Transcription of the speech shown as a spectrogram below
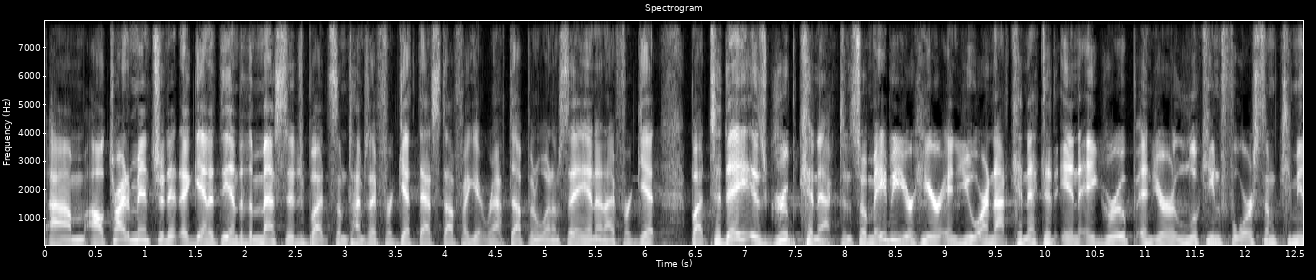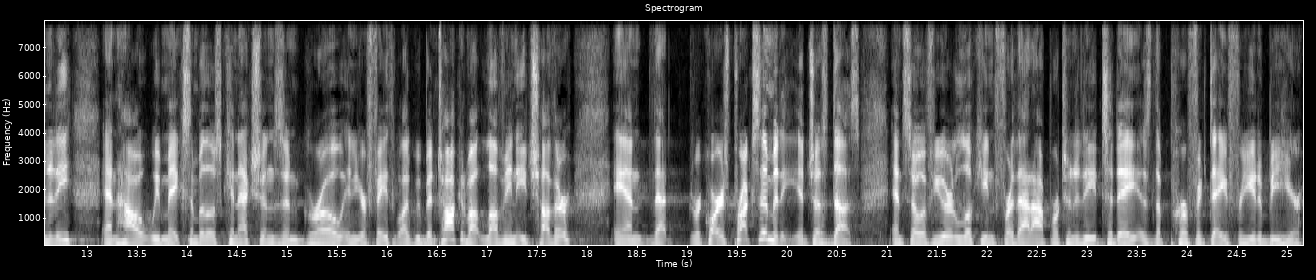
Um, I'll try to mention it again at the end of the message, but sometimes I forget that stuff. I get wrapped up in what I'm saying and I forget. But today is Group Connect. And so maybe you're here and you are not connected in a group and you're looking for some community and how we make some of those connections and grow in your faith. Like we've been talking about loving each other, and that requires proximity. It just does. And so if you're looking for that opportunity, today is the perfect day for you to be here.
